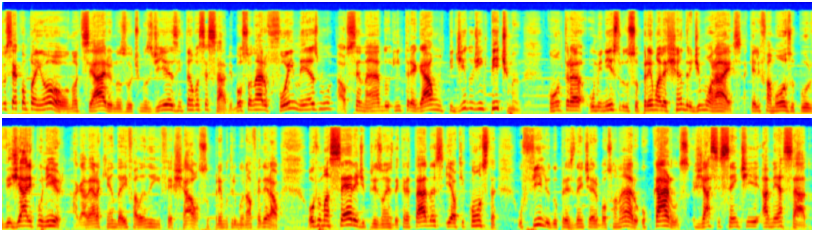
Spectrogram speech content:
Se você acompanhou o noticiário nos últimos dias, então você sabe, Bolsonaro foi mesmo ao Senado entregar um pedido de impeachment contra o ministro do Supremo Alexandre de Moraes, aquele famoso por vigiar e punir, a galera que anda aí falando em fechar o Supremo Tribunal Federal. Houve uma série de prisões decretadas e, ao que consta, o filho do presidente Jair Bolsonaro, o Carlos, já se sente ameaçado.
